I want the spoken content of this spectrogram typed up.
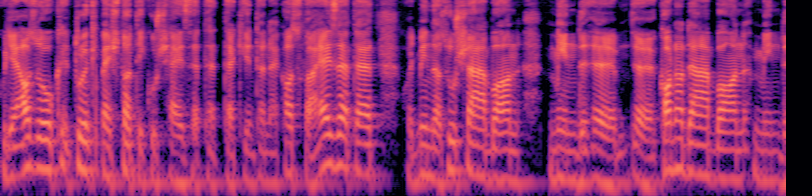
ugye azok tulajdonképpen statikus helyzetet tekintenek. Azt a helyzetet, hogy mind az USA-ban, mind Kanadában, mind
